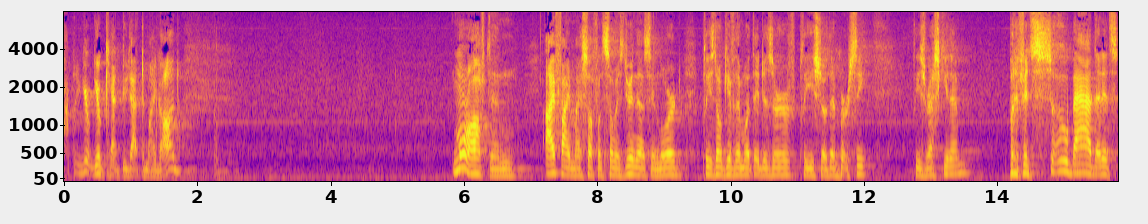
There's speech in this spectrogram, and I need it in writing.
you, you can't do that to my God. More often, I find myself when someone's doing that saying, Lord, please don't give them what they deserve. Please show them mercy. Please rescue them. But if it's so bad that it's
